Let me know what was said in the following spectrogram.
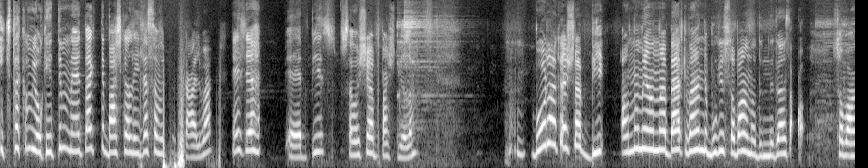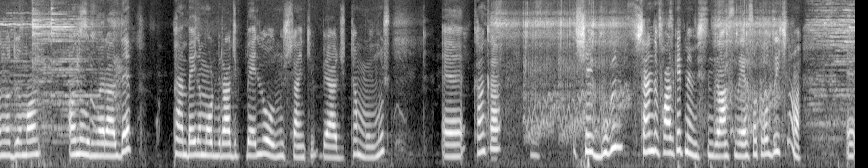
iki takım yok ettim. Mehmet Berk de başkalarıyla savaşıyor galiba. Neyse e, biz savaşa başlayalım. Bu arada arkadaşlar bir anlamayanlar belki ben de bugün sabah anladım. Nedense sabah anladığım an anlamadım herhalde. Pembeyle mor birazcık belli olmuş sanki. Birazcık tam olmuş. Ee, kanka şey bugün sen de fark etmemişsindir aslında yasak olduğu için ama e,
